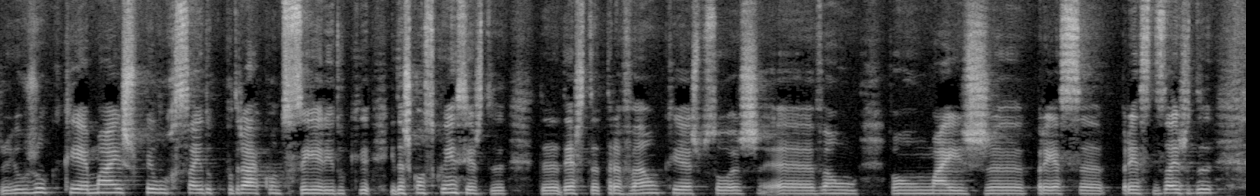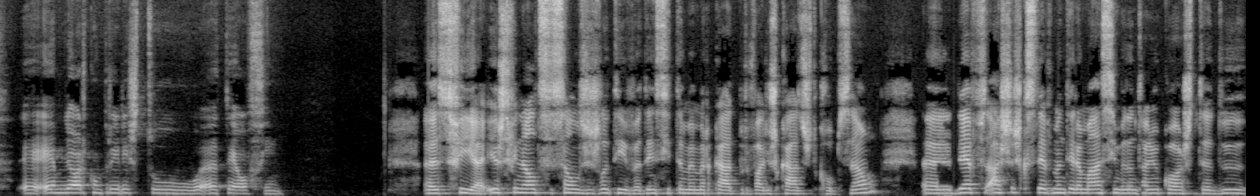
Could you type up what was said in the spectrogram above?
eu julgo que é mais pelo receio do que poderá acontecer e, do que, e das consequências de, de, desta travão que as pessoas uh, vão, vão mais uh, para, essa, para esse desejo de é, é melhor cumprir isto até ao fim. Uh, Sofia, este final de sessão legislativa tem sido também marcado por vários casos de corrupção. Uh, deve, achas que se deve manter a máxima de António Costa de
